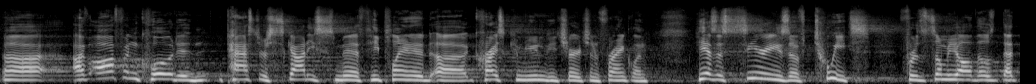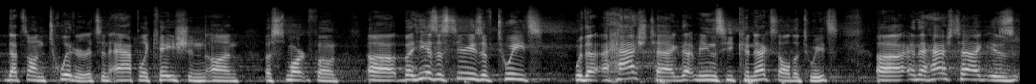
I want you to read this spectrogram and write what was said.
Uh, I've often quoted Pastor Scotty Smith. He planted uh, Christ Community Church in Franklin. He has a series of tweets for some of y'all those that, that's on Twitter. It's an application on a smartphone. Uh, but he has a series of tweets with a, a, hashtag. That means he connects all the tweets. Uh, and the hashtag is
